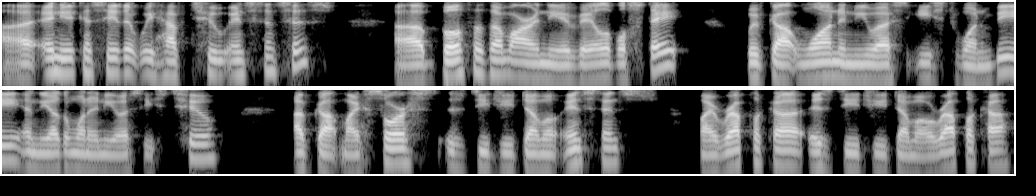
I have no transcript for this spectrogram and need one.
uh, and you can see that we have two instances. Uh, both of them are in the available state. We've got one in US East 1B and the other one in US East 2. I've got my source is DG demo instance. My replica is DG demo replica.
